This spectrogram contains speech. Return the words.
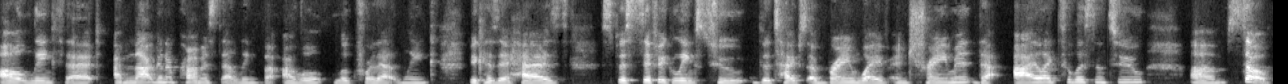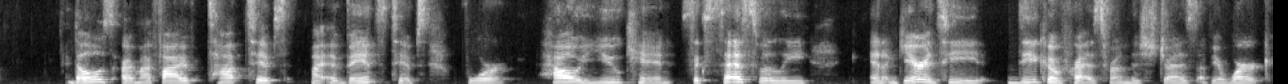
I'll link that. I'm not going to promise that link, but I will look for that link because it has specific links to the types of brainwave entrainment that I like to listen to. Um, so, those are my five top tips, my advanced tips for how you can successfully and guaranteed decompress from the stress of your work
